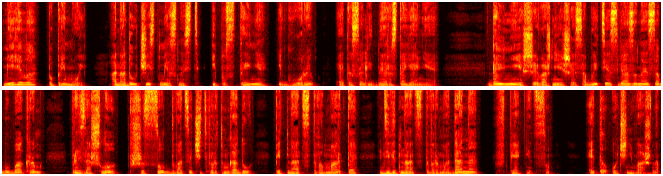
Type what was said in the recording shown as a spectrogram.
Мерила по прямой, а надо учесть местность. И пустыня, и горы – это солидное расстояние. Дальнейшее важнейшее событие, связанное с Абу-Бакром, произошло в 624 году, 15 марта, 19 Рамадана в пятницу. Это очень важно.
